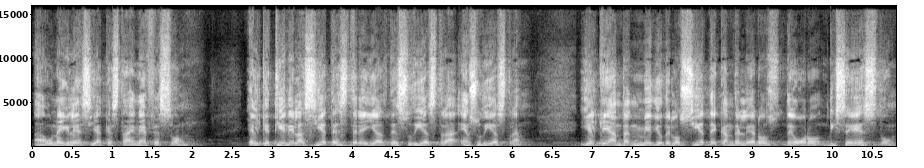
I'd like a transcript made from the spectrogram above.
a una iglesia que está en Éfeso, el que tiene las siete estrellas de su diestra en su diestra y el que anda en medio de los siete candeleros de oro dice esto:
